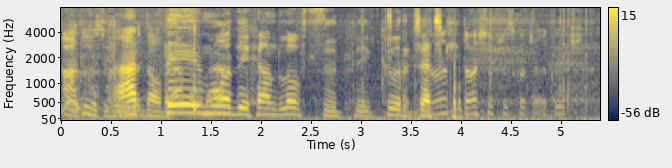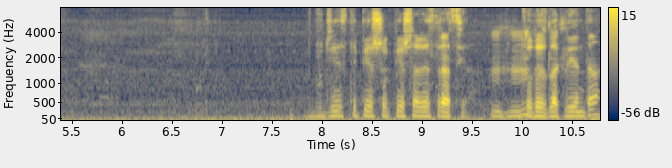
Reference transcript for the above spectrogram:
A, tu jest już A dobra, ty młody handlowcu, ty kurczaczki. No, to się wszystko... ty- 21 rok, pierwsza rejestracja. Mhm. Co to jest dla klienta?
